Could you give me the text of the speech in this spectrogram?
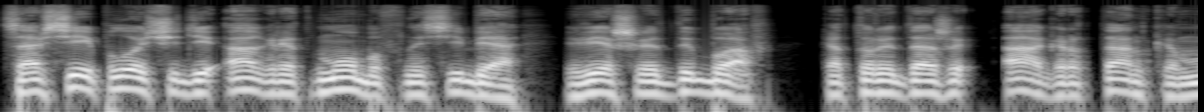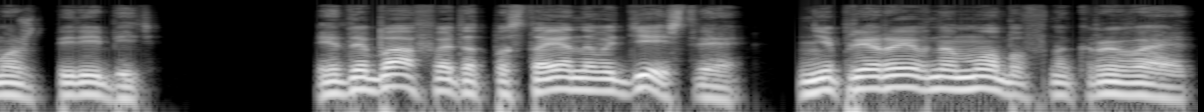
Со всей площади агрят мобов на себя, вешая дебаф, который даже агр танка может перебить. И дебаф этот постоянного действия непрерывно мобов накрывает.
